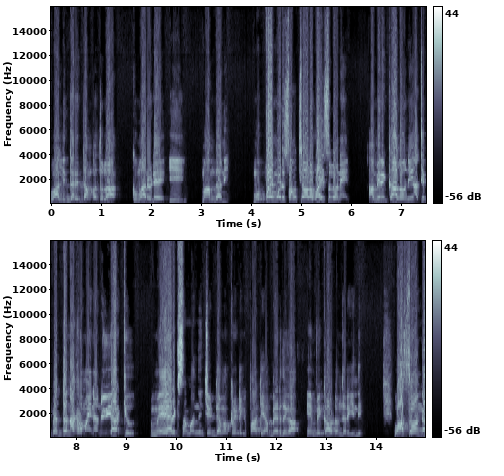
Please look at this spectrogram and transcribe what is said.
వాళ్ళిద్దరి దంపతుల కుమారుడే ఈ మామ్దాని. ముప్పై మూడు సంవత్సరాల వయసులోనే అమెరికాలోని అతిపెద్ద నగరమైన న్యూయార్క్ మేయర్కి సంబంధించి డెమోక్రటిక్ పార్టీ అభ్యర్థిగా ఎంపిక కావటం జరిగింది. వాస్తవంగా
